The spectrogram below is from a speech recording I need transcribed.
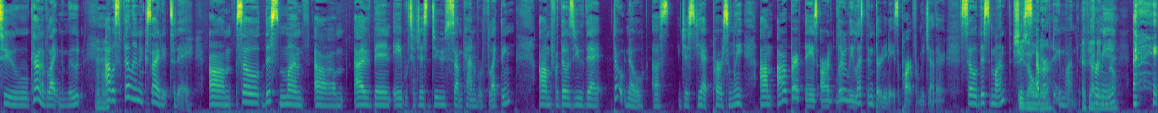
to kind of lighten the mood, Mm-hmm. I was feeling excited today. Um, so this month, um, I've been able to just do some kind of reflecting. Um, for those of you that don't know us just yet personally, um, our birthdays are literally less than 30 days apart from each other. So this month She's is older, a birthday month if y'all for me. know.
